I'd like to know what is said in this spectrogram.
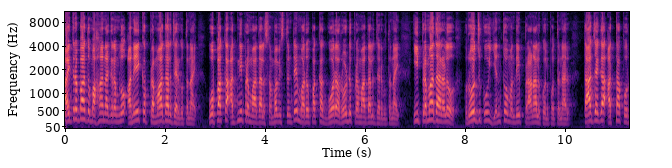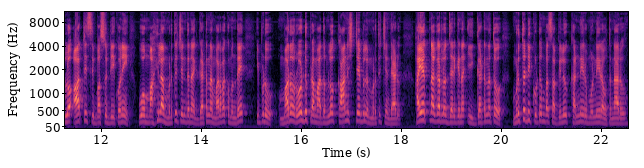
హైదరాబాద్ మహానగరంలో అనేక ప్రమాదాలు జరుగుతున్నాయి. ఓ పక్క అగ్ని ప్రమాదాలు సంభవిస్తుంటే మరోపక్క ఘోర రోడ్డు ప్రమాదాలు జరుగుతున్నాయి. ఈ ప్రమాదాలలో రోజుకు ఎంతో మంది ప్రాణాలు కోల్పోతున్నారు. తాజాగా అత్తాపూర్లో ఆర్టీసీ బస్సు ఢీకొని ఓ మహిళ మృతి చెందిన ఘటన మరవక ముందే ఇప్పుడు మరో రోడ్డు ప్రమాదంలో కానిస్టేబుల్ మృతి చెందాడు. హయత్ నగర్లో జరిగిన ఈ ఘటనతో మృతుడి కుటుంబ సభ్యులు కన్నీరు మున్నీరవుతున్నారు.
